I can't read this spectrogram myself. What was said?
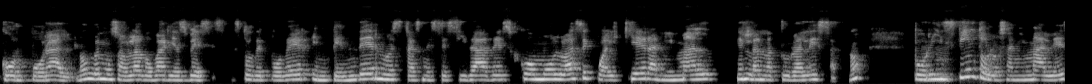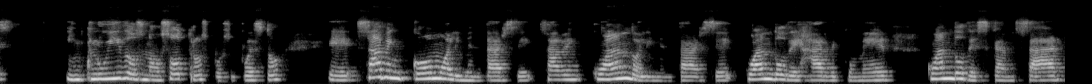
corporal, ¿no? Lo hemos hablado varias veces, esto de poder entender nuestras necesidades como lo hace cualquier animal en la naturaleza, ¿no? Por instinto los animales, incluidos nosotros, por supuesto, eh, saben cómo alimentarse, saben cuándo alimentarse, cuándo dejar de comer, cuándo descansar,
